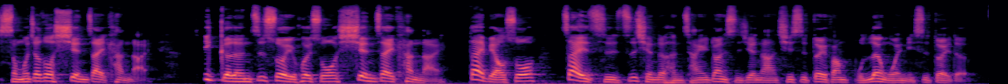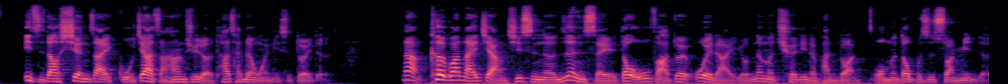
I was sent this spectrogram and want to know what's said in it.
什么叫做现在看来？一个人之所以会说现在看来，代表说在此之前的很长一段时间呢，其实对方不认为你是对的，一直到现在股价涨上去了，他才认为你是对的。那客观来讲，其实呢，任谁都无法对未来有那么确定的判断，我们都不是算命的。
